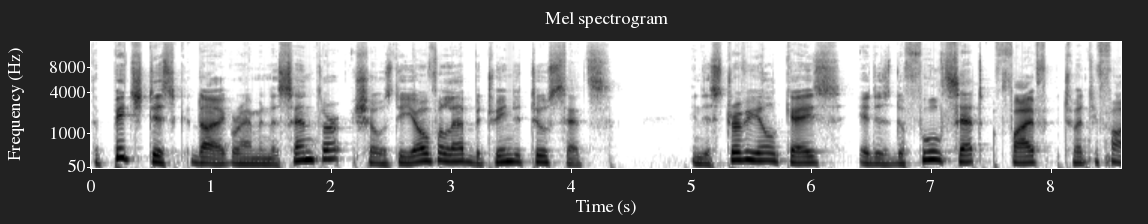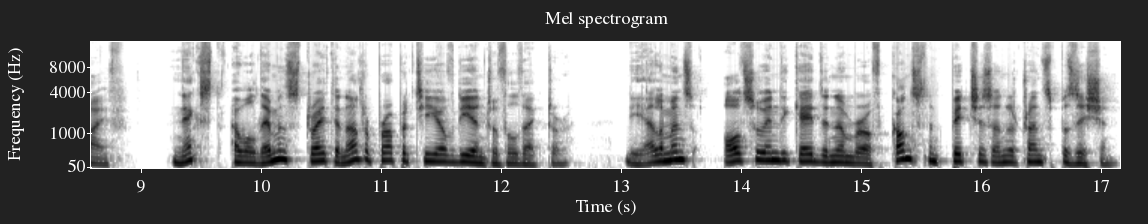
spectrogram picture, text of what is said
The pitch disk diagram in the center shows the overlap between the two sets. In this trivial case, it is the full set 525. Next, I will demonstrate another property of the interval vector. The elements also indicate the number of constant pitches under transposition.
